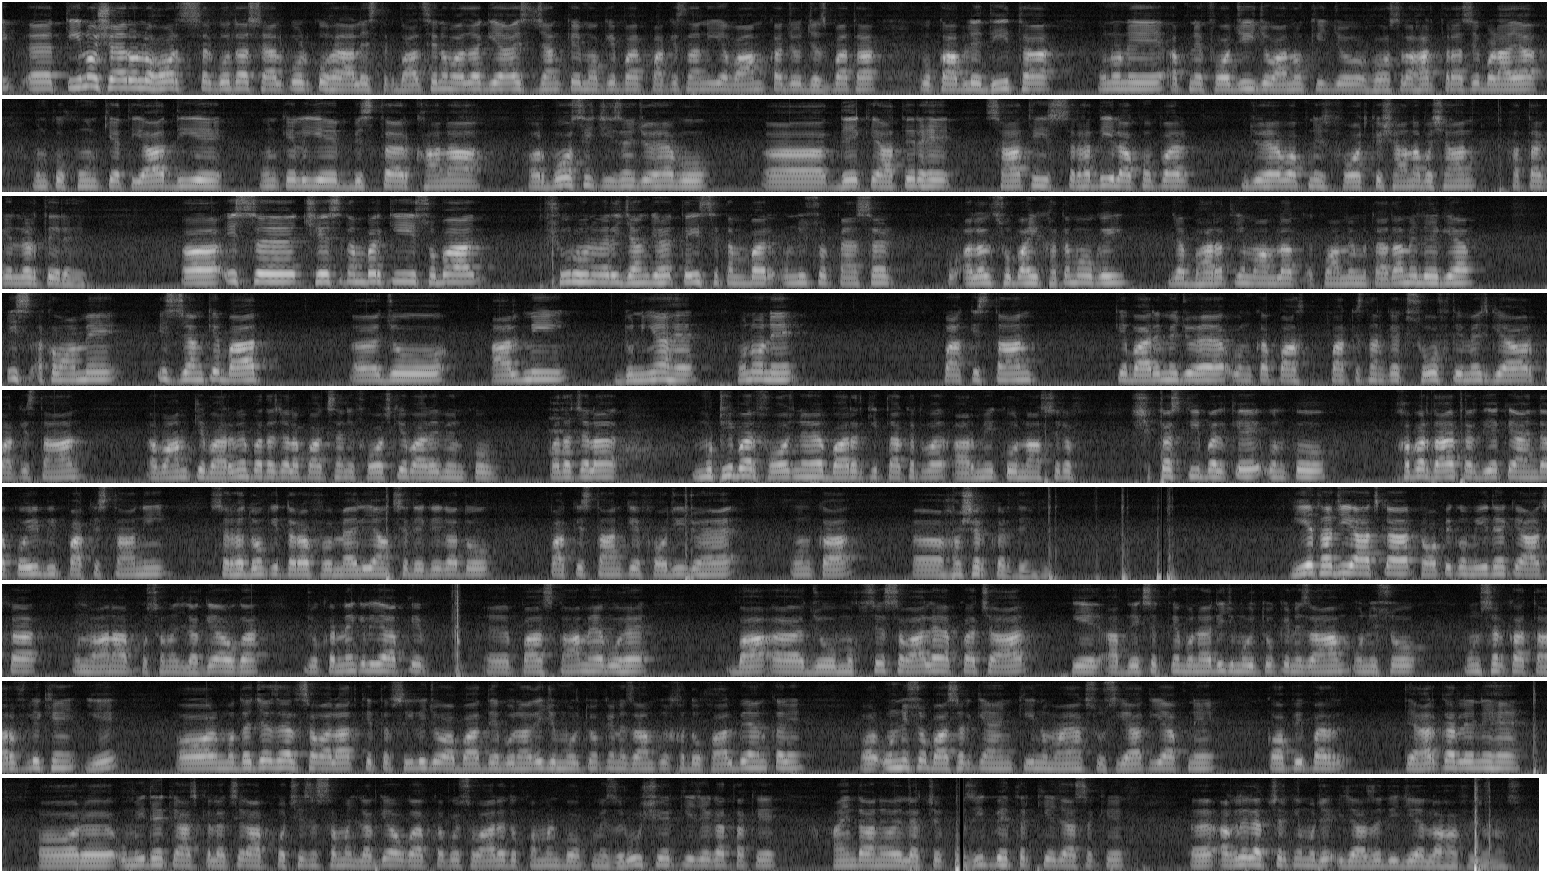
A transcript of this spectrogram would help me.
तीनों शहरों, लाहौर, सरगोदा, सियालकोट को हराल इस्तबाल से नवाजा गया। इस जंग के मौके पर पाकिस्तानी अवाम का जो जज्बा था, वो काबिल दी था। उन्होंने अपने फ़ौजी जवानों की जो हौसला हर तरह से बढ़ाया, उनको खून के एहतियात दिए, उनके लिए बिस्तर, खाना और बहुत सी चीज़ें जो है वो दे के आते रहे। साथ ही सरहदी इलाकों पर जो है वो अपनी फ़ौज के शाना बशान हती के लड़ते रहे। इस छः सितंबर की सुबह शुरू होने वाली जंग जो है तेईस सितंबर उन्नीस सौ पैंसठ को अलल सुबह ही ख़त्म हो गई, जब भारत ये मामला अकवा मुतहदा में ले गया। इस अकवा इस जंग के बाद जो आलमी दुनिया है, उन्होंने पाकिस्तान के बारे में जो है उनका पाकिस्तान का एक सॉफ्ट इमेज गया और पाकिस्तान अवाम के बारे में पता चला, पाकिस्तानी फ़ौज के बारे में उनको पता चला। मुट्ठी भर फ़ौज ने भारत की ताकतवर आर्मी को ना सिर्फ़ शिकस्त दी, बल्कि उनको ख़बरदार कर दिया कि आइंदा कोई भी पाकिस्तानी सरहदों की तरफ़ मैली आँख से देखेगा तो पाकिस्तान के फ़ौजी जो हैं, उनका हशर कर देंगे। ये था जी आज का टॉपिक उम्मीद है कि आज का उनवान आपको समझ लग गया होगा। जो करने के लिए आपके पास काम है, वो है जो मुख्त सवाल है आपका चार, ये आप देख सकते हैं। बुनियादी जमहूरतों के निज़ाम उन्नीस सौ उनसठ का तारफ़ लिखें। ये और मदज सवाल के तफसीली जवाब दें। बुनियादी जमहूरतों के निज़ाम के खदोखाल बयान करें और उन्नीस सौ बासठ के आइन की नुमाया खसूसियात ये अपने कापी पर तैयार कर लेने हैं। और उम्मीद है कि आज का लेक्चर आपको अच्छे से समझ लग गया होगा। आपका कोई सवाल है तो कमेंट बॉक्स में ज़रूर शेयर कीजिएगा ताकि आइंदा आने वाले लेक्चर को मज़ीद बेहतर किया जा सके। अगले लेक्चर की मुझे इजाज़त दीजिए। अल्लाह हाफिज़।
